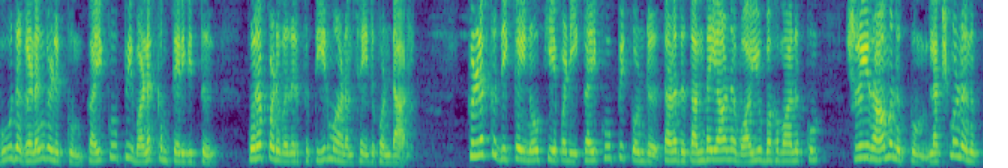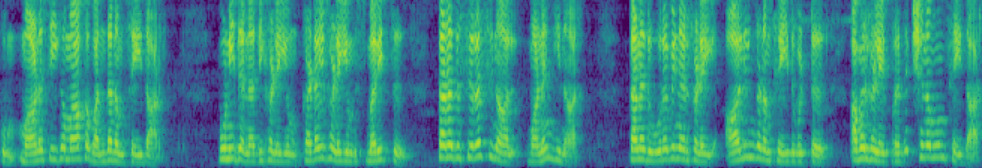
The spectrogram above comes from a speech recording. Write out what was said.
பூதகணங்களுக்கும் கைகூப்பி வணக்கம் தெரிவித்து புறப்படுவதற்கு தீர்மானம் செய்து கொண்டார். கிழக்கு திக்கை நோக்கியபடி கைகூப்பிக் கொண்டு தனது தந்தையான வாயு பகவானுக்கும் ஸ்ரீராமனுக்கும் லக்ஷ்மணனுக்கும் மானசீகமாக வந்தனம் செய்தார். புனித நதிகளையும் கடல்களையும் ஸ்மரித்து தனது சிரசினால் வணங்கினார். தனது உறவினர்களை ஆலிங்கனம் செய்துவிட்டு அவர்களை பிரதட்சணமும் செய்தார்.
